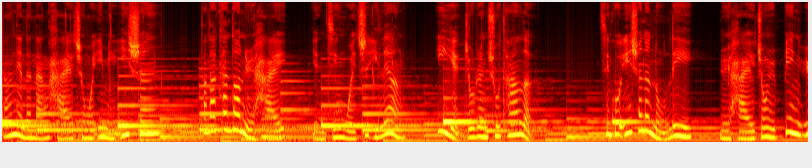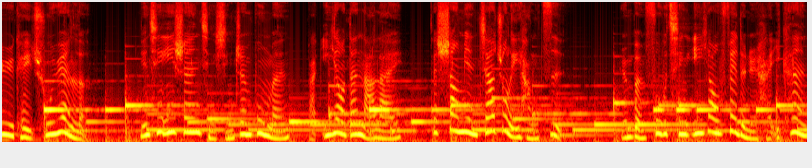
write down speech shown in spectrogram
当年的男孩成为一名医生，当他看到女孩，眼睛为之一亮，一眼就认出她了。经过医生的努力。女孩终于病愈，可以出院了。年轻医生请行政部门把医药单拿来，在上面加注了一行字。原本付不清医药费的女孩一看，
